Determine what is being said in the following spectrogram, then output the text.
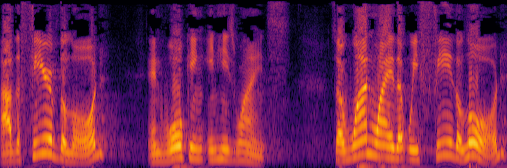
uh, the fear of the Lord and walking in His ways. So one way that we fear the Lord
